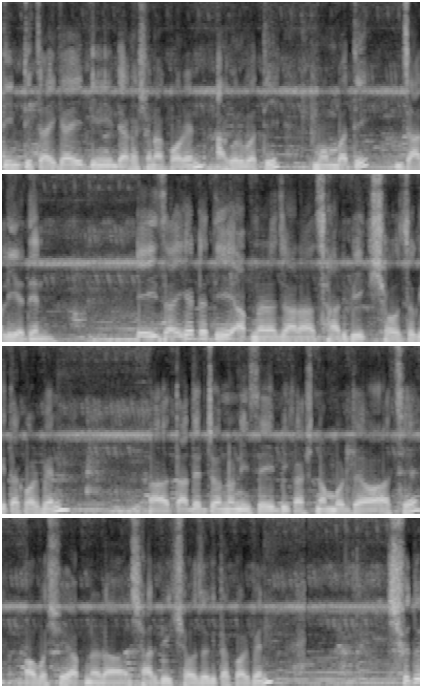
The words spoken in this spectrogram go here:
তিনটি জায়গায় তিনি দেখাশোনা করেন, আগরবাতি, মোমবাতি জ্বালিয়ে দেন। এই জায়গাটাতে আপনারা যারা সার্বিক সহযোগিতা করবেন তাদের জন্য নিচেই বিকাশ নম্বর দেওয়া আছে। অবশ্যই আপনারা সার্বিক সহযোগিতা করবেন। শুধু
